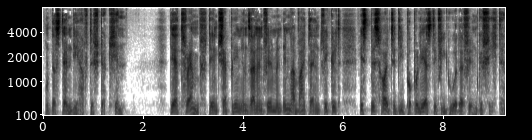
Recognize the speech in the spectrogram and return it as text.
und das dandyhafte Stöckchen. Der Tramp, den Chaplin in seinen Filmen immer weiterentwickelt, ist bis heute die populärste Figur der Filmgeschichte.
